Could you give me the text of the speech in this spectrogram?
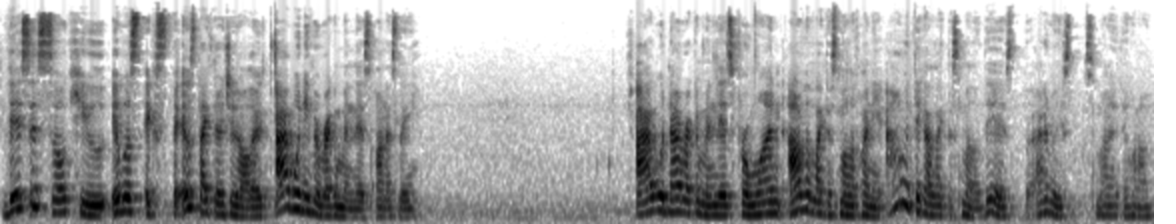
This is so cute. It was it was like $32. I wouldn't even recommend this, honestly. I would not recommend this. For one, I don't like the smell of honey. I don't think I like the smell of this, but I don't really smell anything. Hold on.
